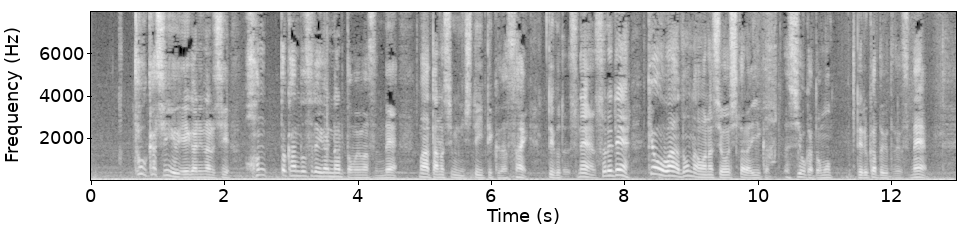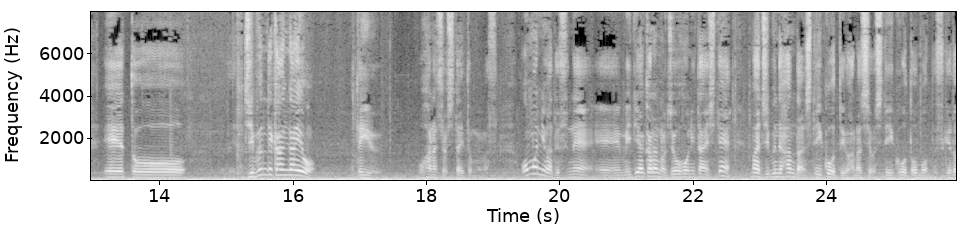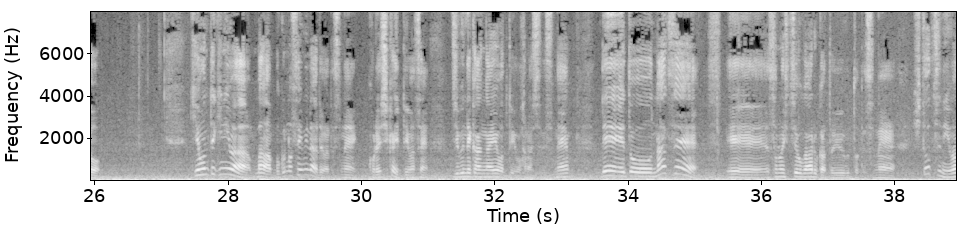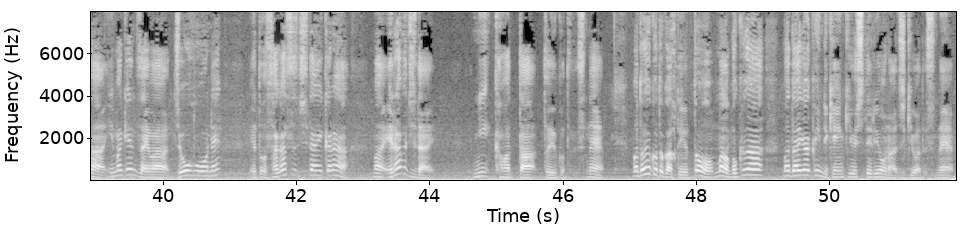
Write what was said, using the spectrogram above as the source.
当おかしい映画になるし、本当感動する映画になると思いますんで、まあ楽しみにしていてください。ということですね。それで、今日はどんなお話をしたらいいか、しようかと思ってるかというとですね、えっ、ー、と、自分で考えようっていうお話をしたいと思います。主にはですね、えー、メディアからの情報に対して、まあ自分で判断していこうという話をしていこうと思うんですけど、基本的には、まあ僕のセミナーではですね、これしか言っていません。自分で考えようというお話ですね。で、えっと、なぜ、えー、その必要があるかというとですね、一つには、今現在は情報をね、えっと、探す時代から、まあ選ぶ時代に変わったということですね。まあどういうことかっていうと、まあ僕が、まあ大学院で研究しているような時期はですね、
